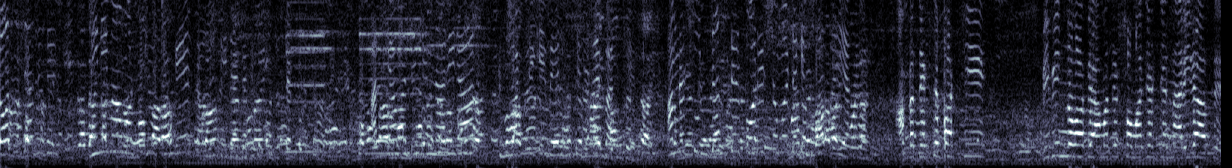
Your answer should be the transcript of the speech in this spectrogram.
লজ্জা যদি মিনিমাম অর্থেও থাকে তাহলে সেই জায়গা থেকে পদত্যাগ করতে হবে। আজকে আমার দেশের নারীরা ঘর থেকে বের হতে ভয় পাচ্ছে। আমরা সূর্যাস্তের পরের সময়টাকে ভয় পাই এখন। আমরা দেখতে পাচ্ছি বিভিন্নভাবে আমাদের সমাজের যে নারীরা আছে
